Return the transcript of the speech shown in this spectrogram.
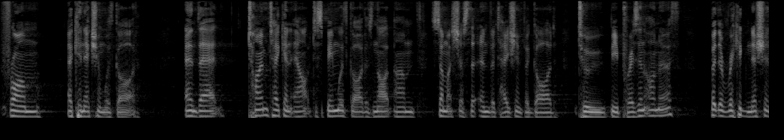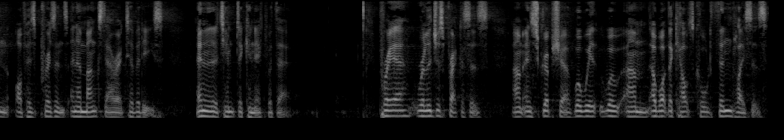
from a connection with God. And that time taken out to spend with God is not um, so much just the invitation for God to be present on earth, but the recognition of his presence and amongst our activities and an attempt to connect with that. Prayer, religious practices, um, and scripture were, were um, are what the Celts called thin places,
